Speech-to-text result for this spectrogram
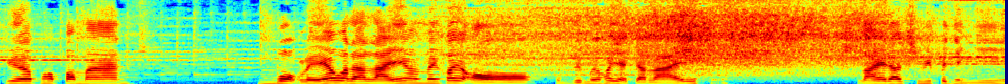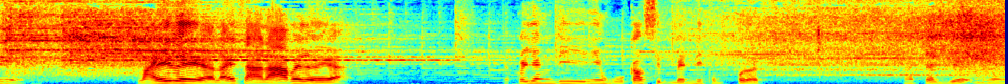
เกลือพอประมาณบอกแล้วเวลาไลฟ์มันไม่ค่อยออก ผมถึงไม่ค่อยอยากจะไลฟ์ไลฟ์แล้วชีวิตเป็นอย่างนี้ ไลฟ์เลยอะไลฟ์สาระไปเลยอะ แต่ก็ยังดีนี่โห90เมตรนี่ผมเปิด น่าจะเยอะเหมือน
